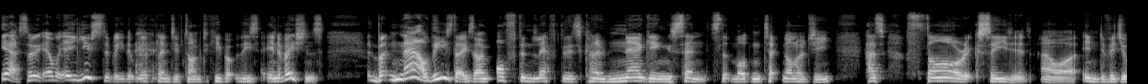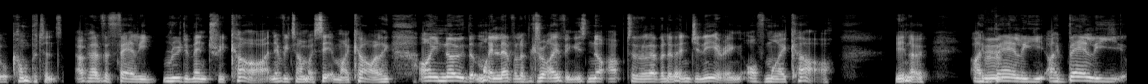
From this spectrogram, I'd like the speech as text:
yeah, so it, it used to be that we had plenty of time to keep up with these innovations, but now these days I'm often left with this kind of nagging sense that modern technology has far exceeded our individual competence. I've had a fairly rudimentary car, and every time I sit in my car, I think I know that my level of driving is not up to the level of engineering of my car. You know, I hmm. barely, I barely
